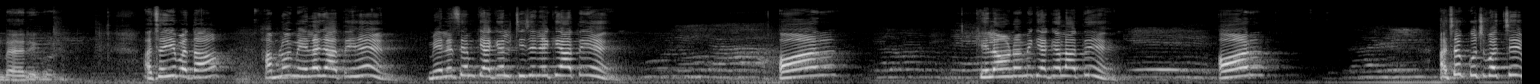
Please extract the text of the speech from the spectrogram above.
वेरी गुड अच्छा ये बताओ, हम लोग मेला जाते हैं। मेले से हम क्या क्या चीज़ें लेके आते हैं? और खिलौनों में क्या क्या लाते हैं? और अच्छा कुछ बच्चे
